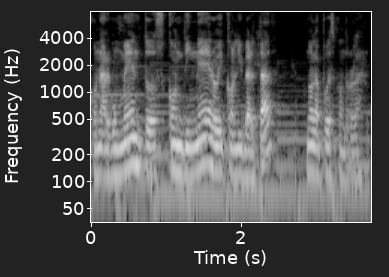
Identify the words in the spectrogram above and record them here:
con argumentos, con dinero y con libertad, no la puedes controlar.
